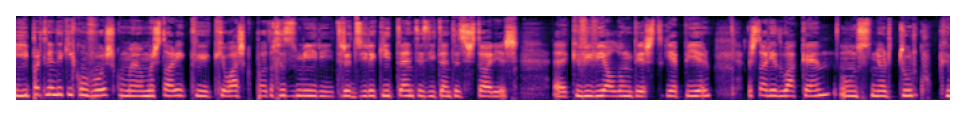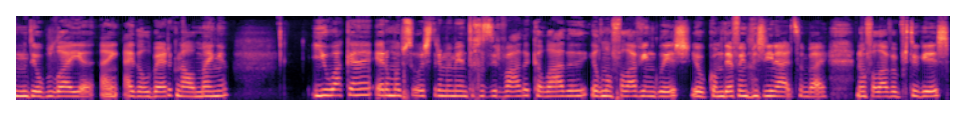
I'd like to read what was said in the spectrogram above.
e partilhando aqui convosco uma, uma história que, que eu acho que pode resumir e traduzir aqui tantas e tantas histórias uh, que vivi ao longo deste gap year. A história do Hakan, um senhor turco que me deu boleia em Heidelberg, na Alemanha. E o Akan era uma pessoa extremamente reservada, calada, ele não falava inglês, eu, como devem imaginar também, não falava português,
